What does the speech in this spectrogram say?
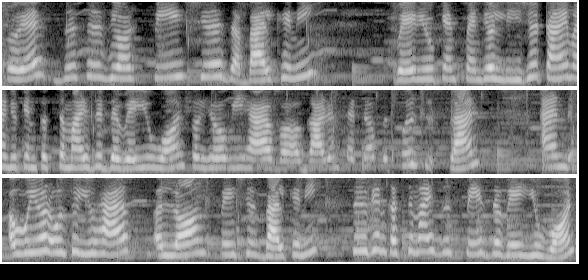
So yes, this is your spacious balcony where you can spend your leisure time and you can customize it the way you want. So here we have a garden setup with full plants and over here also you have a long spacious balcony. So you can customize the space the way you want.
